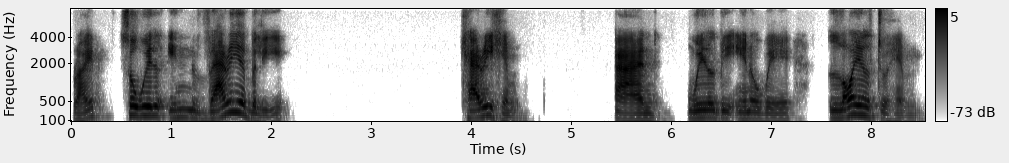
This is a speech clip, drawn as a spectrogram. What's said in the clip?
right? So we'll invariably carry him and we'll be, in a way, loyal to him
